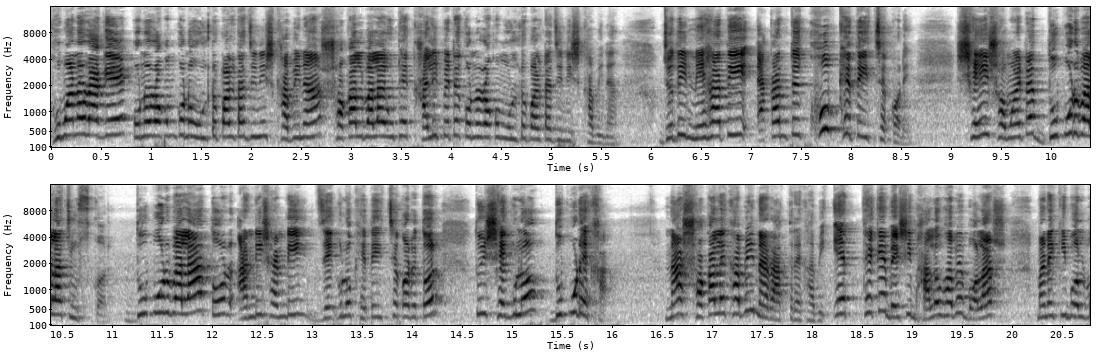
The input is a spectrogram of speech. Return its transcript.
ঘুমানোর আগে কোনো রকম কোনো উল্টোপাল্টা জিনিস খাবি না, সকালবেলায় উঠে খালি পেটে কোনো রকম উল্টোপাল্টা জিনিস খাবি না। যদি নেহাতি একান্তই খুব খেতে ইচ্ছে করে সেই সময়টা দুপুরবেলা চুজ কর। দুপুরবেলা তোর আন্ডি সান্ডি যেগুলো খেতে ইচ্ছে করে তোর, তুই সেগুলো দুপুরে খা। না সকালে খাবি, না রাত্রে খাবি। এর থেকে বেশি ভালোভাবে বলার মানে কি বলব,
